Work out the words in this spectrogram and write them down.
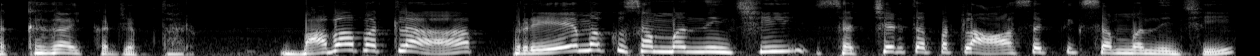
చక్కగా ఇక్కడ చెప్తారు. బాబా పట్ల ప్రేమకు సంబంధించి సచ్చరిత పట్ల ఆసక్తికి సంబంధించి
